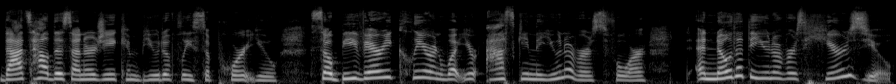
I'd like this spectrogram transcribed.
That's how this energy can beautifully support you. So be very clear in what you're asking the universe for and know that the universe hears you.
